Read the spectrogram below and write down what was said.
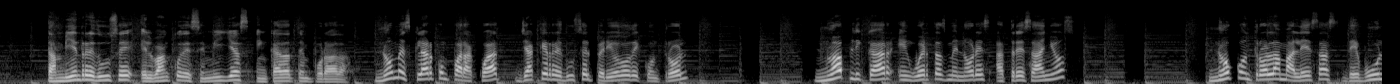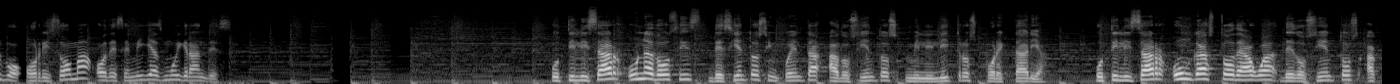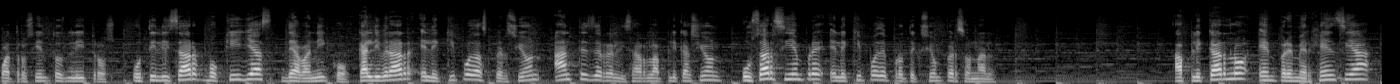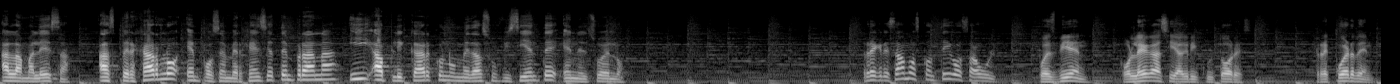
También reduce el banco de semillas en cada temporada. No mezclar con paraquat ya que reduce el periodo de control. No aplicar en huertas menores a 3 años. No controla malezas de bulbo o rizoma o de semillas muy grandes. Utilizar una dosis de 150 a 200 mililitros por hectárea. Utilizar un gasto de agua de 200 a 400 litros. Utilizar boquillas de abanico. Calibrar el equipo de aspersión antes de realizar la aplicación. Usar siempre el equipo de protección personal. Aplicarlo en preemergencia a la maleza. Asperjarlo en posemergencia temprana y aplicar con humedad suficiente en el suelo. Regresamos contigo, Saúl. Pues bien, colegas y agricultores, recuerden,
